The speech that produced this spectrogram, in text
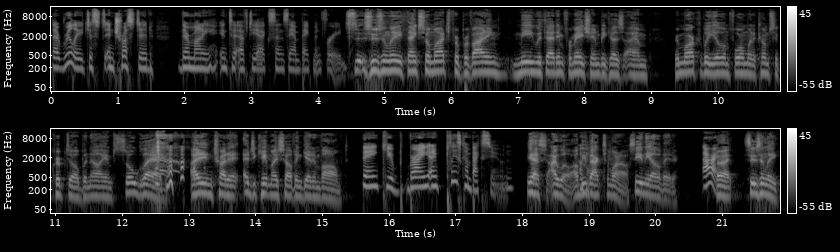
that really just entrusted their money into FTX and Sam Bankman Fried. Su- Susan Li, thanks so much for providing me with that information because I am remarkably ill informed when it comes to crypto. But now I am so glad I didn't try to educate myself and get involved. Thank you, Brian. And please come back soon. Yes, I will. I'll be back tomorrow. I'll see you in the elevator. All right. All right. Susan Li,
